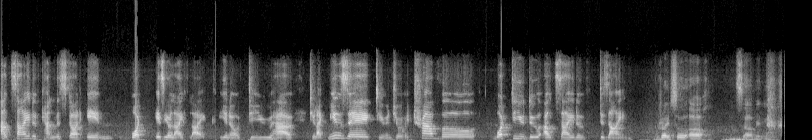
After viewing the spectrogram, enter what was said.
outside of Canvas.in, what is your life like? You know, do you have do you like music? Do you enjoy travel? What do you do outside of design? Right. So, uh, it's, I mean,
